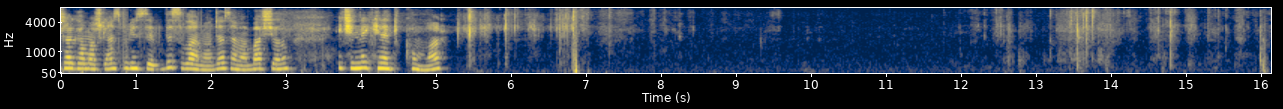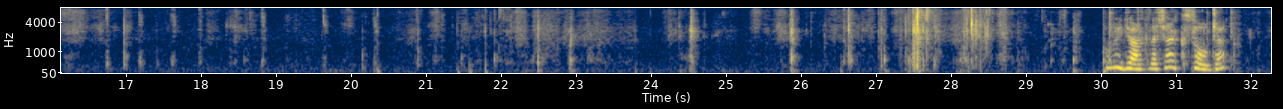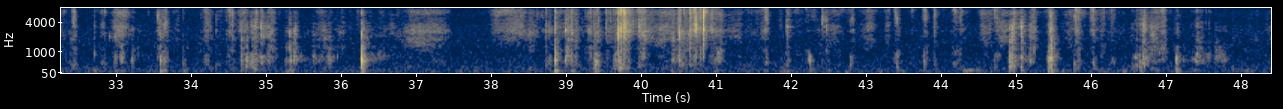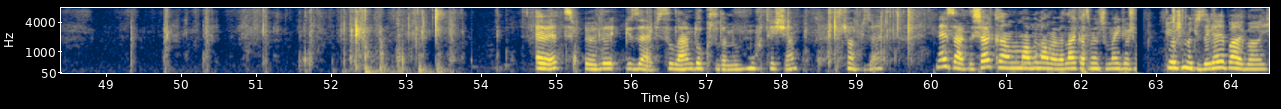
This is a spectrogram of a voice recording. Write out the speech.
kanalıma hoş geldiniz. Bugün size birlikte slime oynayacağız. Hemen başlayalım. İçinde kinetik kum var. Bu video arkadaşlar kısa olacak. Evet, böyle güzel bir slime dokusu da muhteşem. Çok güzel. Neyse arkadaşlar kanalıma abone olmayı ve like atmayı unutmayın. Görüşmek, üzere. Bay bay.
